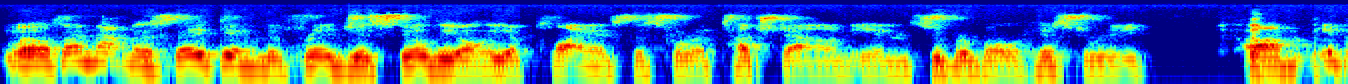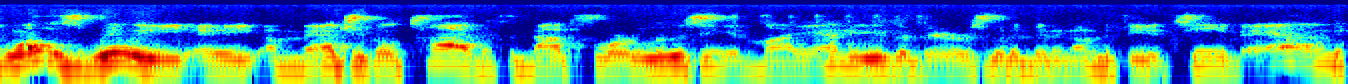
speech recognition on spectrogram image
Well, if I'm not mistaken, the fridge is still the only appliance to score a touchdown in Super Bowl history. Um, it was really a, a, magical time. If not for losing in Miami, the Bears would have been an undefeated team. And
